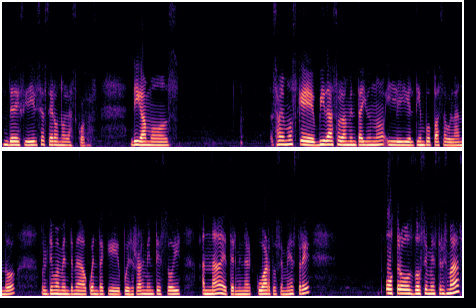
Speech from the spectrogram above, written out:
de decidirse hacer o no las cosas digamos sabemos que vida solamente hay uno y el tiempo pasa volando. Últimamente me he dado cuenta que pues realmente estoy a nada de terminar cuarto semestre, otros dos semestres más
